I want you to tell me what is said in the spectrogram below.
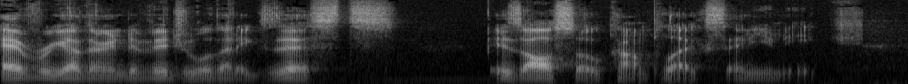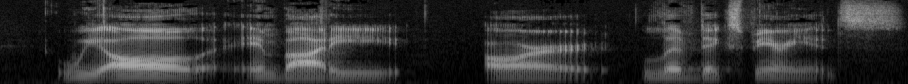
every other individual that exists is also complex and unique. We all embody our lived experience,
